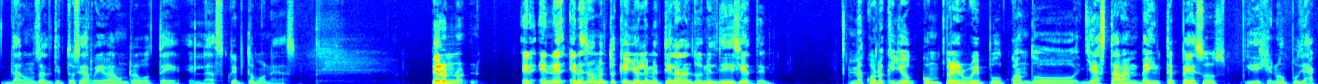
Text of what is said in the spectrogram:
dar un saltito hacia arriba, un rebote en las criptomonedas. Pero no, en, ese momento que yo le metí lana en el 2017, me acuerdo que yo compré Ripple cuando ya estaba en 20 pesos y dije, no, pues ya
